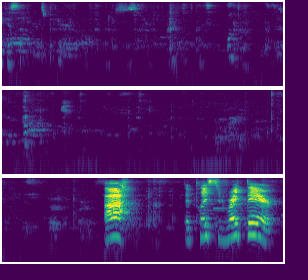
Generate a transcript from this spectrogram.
I guess that's better. Ah! I placed it right there.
